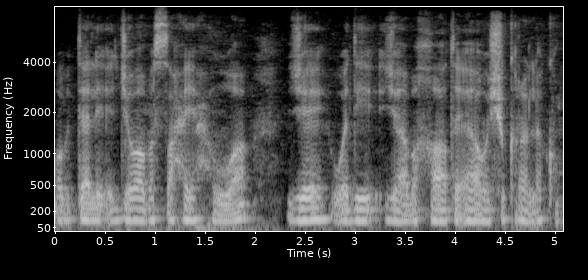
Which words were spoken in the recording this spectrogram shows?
وبالتالي الجواب الصحيح هو ج و d إجابة خاطئة وشكرا لكم.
